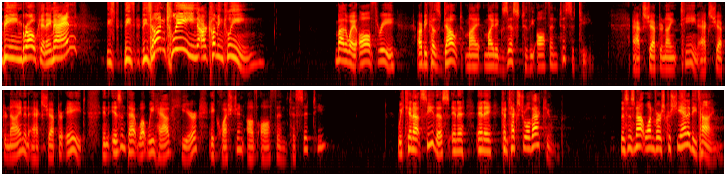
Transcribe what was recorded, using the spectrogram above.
being broken. Amen? These, these, these unclean are coming clean. By the way, all three are because doubt might, might exist to the authenticity Acts chapter 19, Acts chapter 9, and Acts chapter 8. And isn't that what we have here? A question of authenticity? We cannot see this in a, in a contextual vacuum. This is not one verse Christianity time.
